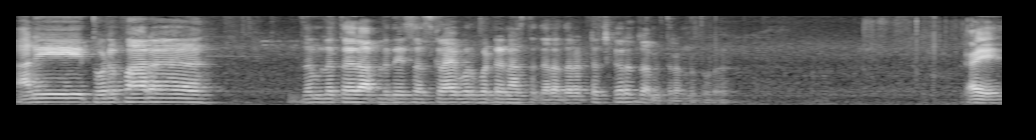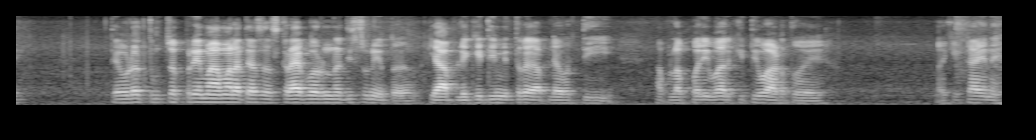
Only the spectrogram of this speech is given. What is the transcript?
आणि थोडंफार जमलं तर आपलं ते सबस्क्रायबर बटन असतं त्याला जरा टच करत जा मित्रांनो थोडं. काय तेवढं तुमचं प्रेम आम्हाला त्या सबस्क्रायबरनं दिसून येतं की आपले किती मित्र आपल्यावरती आपला परिवार किती वाढतोय. बाकी काय नाही.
